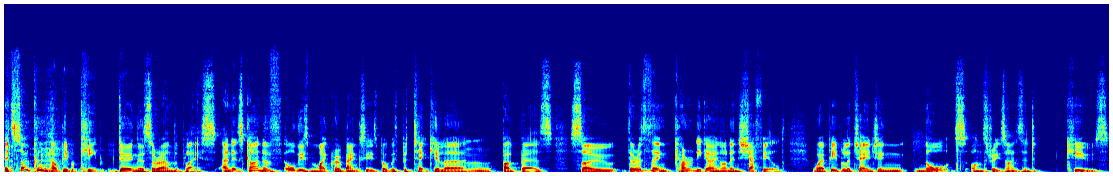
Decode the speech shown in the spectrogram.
it's so cool how people keep doing this around the place. And it's kind of all these micro Banksies, but with particular hmm. bugbears. So there is a thing currently going on in Sheffield where people are changing noughts on street signs into Qs.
